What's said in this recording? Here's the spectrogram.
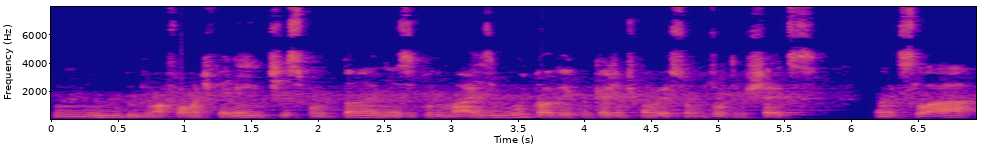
com o mundo de uma forma diferente, espontâneas e tudo mais, e muito a ver com o que a gente conversou nos outros chats antes lá,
